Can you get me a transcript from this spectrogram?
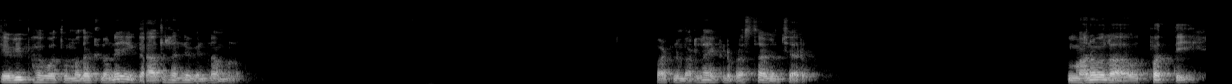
దేవి భాగవతం మొదట్లోనే ఈ గాథలన్నీ విన్నాం మనం. వాటిని మరలా ఇక్కడ ప్రస్తావించారు. మనవుల ఉత్పత్తి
